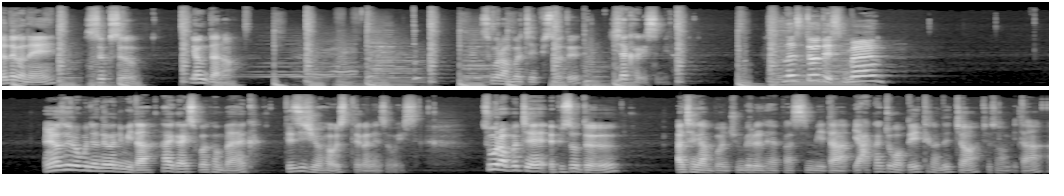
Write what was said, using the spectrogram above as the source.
전대건의 쑥쑥 영단어 21번째 에피소드 시작하겠습니다. Let's do this, man! 안녕하세요 여러분 전대건입니다. Hi guys, welcome back. This is your host 대건 as always. 21번째 에피소드 알차게 한번 준비를 해봤습니다. 약간 좀 업데이트가 늦죠? 죄송합니다.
